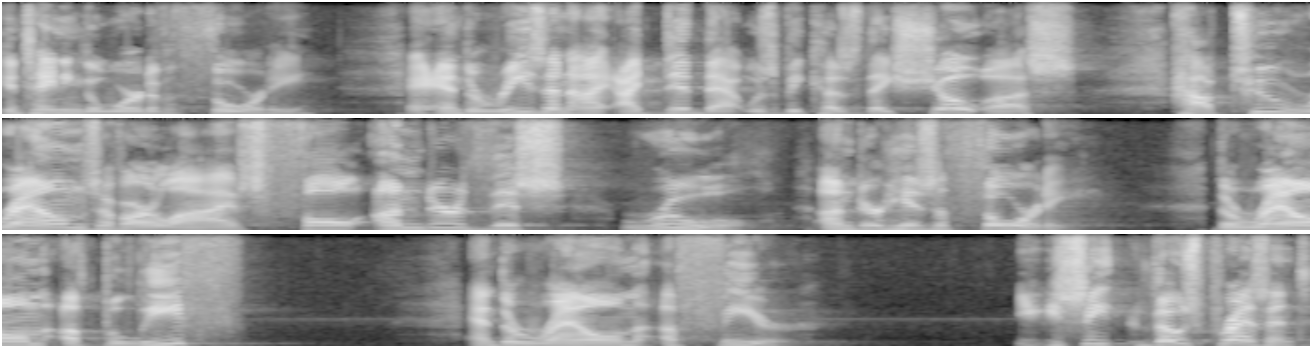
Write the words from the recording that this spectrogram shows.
containing the word of authority. And the reason I, I did that was because they show us how two realms of our lives fall under this rule, under his authority the realm of belief and the realm of fear. You see, those present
